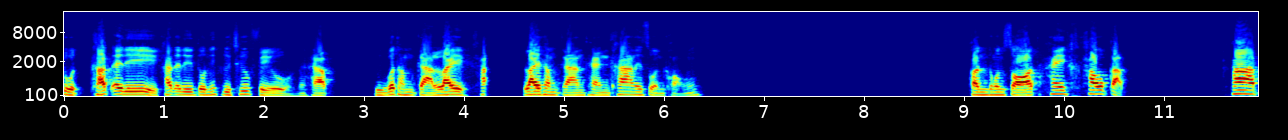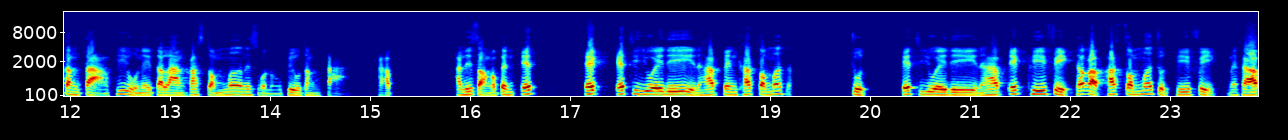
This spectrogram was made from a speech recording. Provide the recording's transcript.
จุด cast id cast id ตัวนี้คือชื่อฟิลนะครับผมก็ทำการไล่ไล่ทำการแทนค่าในส่วนของ control source ให้เท่ากับ ค่าต่างๆ ที่อยู่ในตาราง customer ในส่วนของฟิลต่างๆครับ อันที่ 2 ก็เป็น s x stUID นะครับ เป็น customer จุด HUID นะครับ x prefix เท่ากับ customer จุด prefix นะครับ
